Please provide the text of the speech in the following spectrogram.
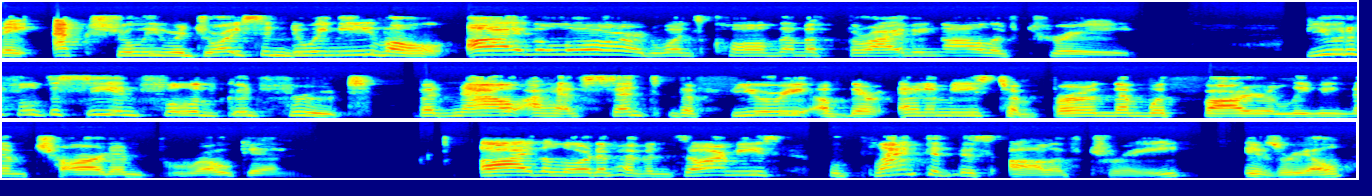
They actually rejoice in doing evil. I, the Lord, once called them a thriving olive tree, beautiful to see and full of good fruit. But now I have sent the fury of their enemies to burn them with fire, leaving them charred and broken. I, the Lord of heaven's armies, who planted this olive tree, Israel,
